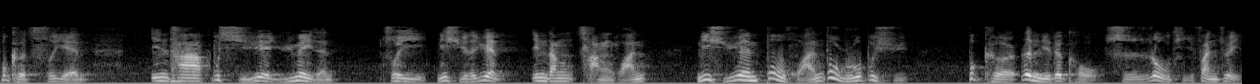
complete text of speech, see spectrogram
不可辞言，因他不喜悦愚昧人，所以你许的愿应当偿还。你许愿不还，不如不许。不可任你的口使肉体犯罪，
